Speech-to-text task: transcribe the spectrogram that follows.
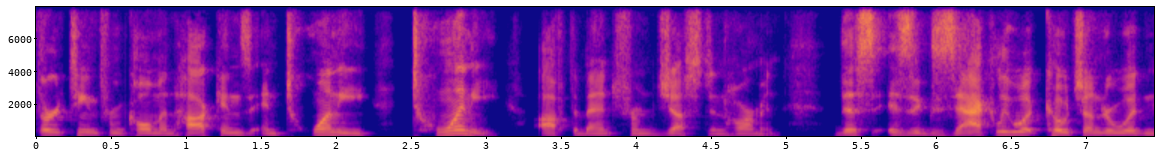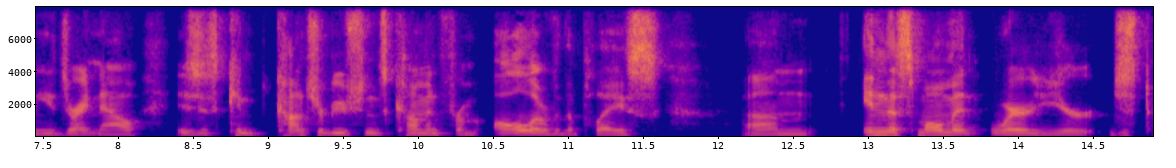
13 from Coleman Hawkins, and 20, 20 off the bench from Justin Harmon. This is exactly what Coach Underwood needs right now. Is just con- contributions coming from all over the place. Um, in this moment where you're just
